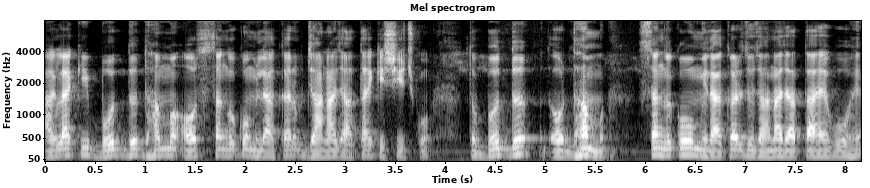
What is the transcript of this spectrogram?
अगला कि बुद्ध, धम्म और संघ को मिलाकर जाना जाता है किस चीज़ को? तो बुद्ध और धम्म, संघ को मिलाकर जो जाना जाता है वो है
